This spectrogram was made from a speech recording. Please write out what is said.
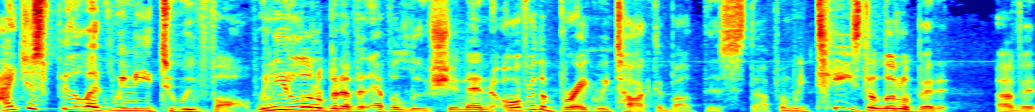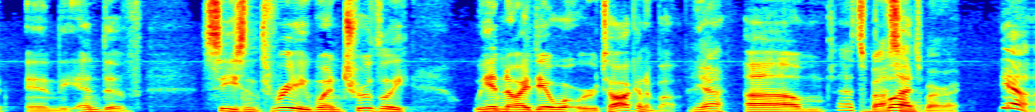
I just feel like we need to evolve. We need a little bit of an evolution. And over the break, we talked about this stuff, and we teased a little bit of it in the end of season three, when truthfully we had no idea what we were talking about. Yeah. Um, that's about but- sounds about right. Yeah,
